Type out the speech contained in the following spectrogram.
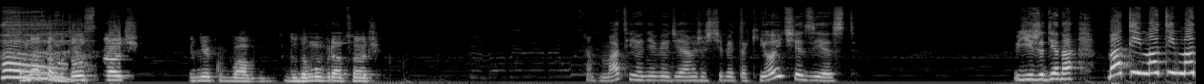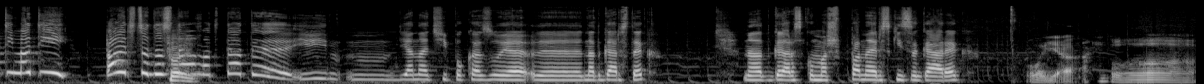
Ona tam zostać, nie kurwa do domu wracać. Mati, ja nie wiedziałem, że z ciebie taki ojciec jest. Widzisz, że Diana. Mati, Mati, Mati, Mati! Patrz, co dostałam od taty! I mm, Diana ci pokazuje y, nadgarstek. Na nadgarstku masz panerski zegarek. O ja. O,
